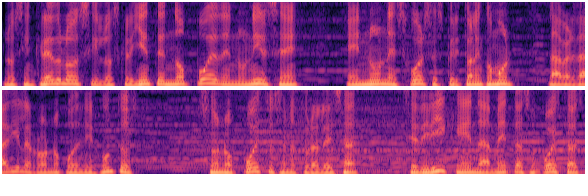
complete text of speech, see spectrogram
Los incrédulos y los creyentes no pueden unirse en un esfuerzo espiritual en común. La verdad y el error no pueden ir juntos. Son opuestos en naturaleza, se dirigen a metas opuestas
